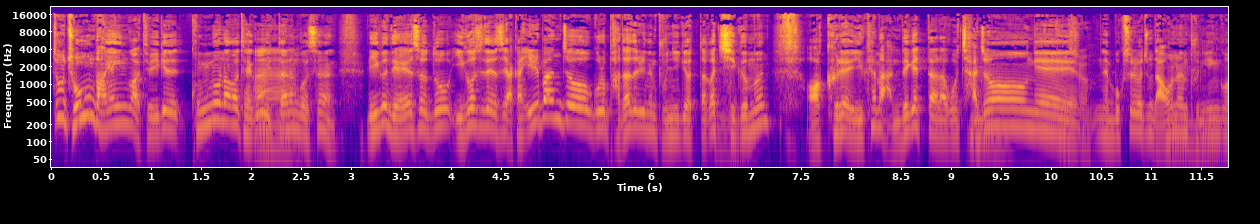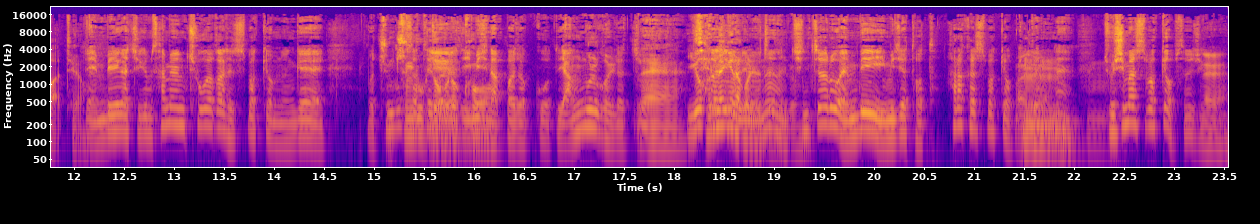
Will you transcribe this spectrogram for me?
좀 좋은 방향인 것 같아요. 이게 공론화가 되고 아. 있다는 것은 리그 내에서도 이것에 대해서 약간 일반적으로 받아들이는 분위기였다가 지금은 어 그래 이렇게 하면 안 되겠다라고 자정의 그렇죠. 네, 목소리가 좀 나오는 분위기인 것 같아요. NBA가 지금 사면초가가 될 수밖에 없는 게 뭐 중국 사태에 대해서. 이미지 나빠졌고 또 약물 걸렸죠. 네. 세 이것까지 걸렸죠, 걸리면은 지금. 진짜로 NBA 이미지가 더 하락할 수밖에 없기. 때문에 조심할 수밖에 없어요 지금. 네.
